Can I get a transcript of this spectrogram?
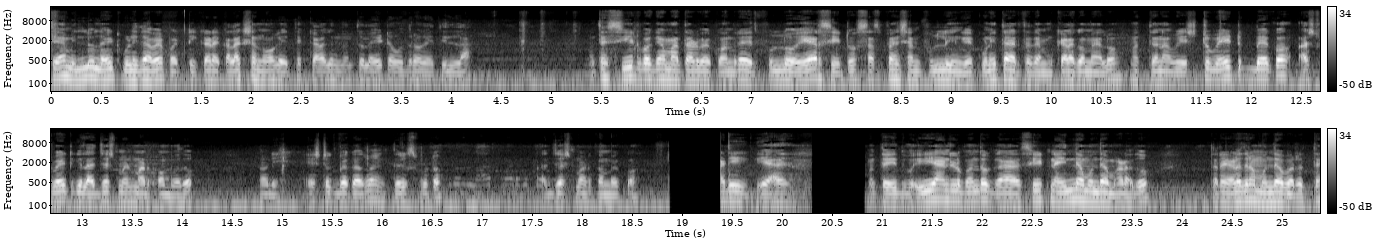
ಸೇಮ್ ಇಲ್ಲೂ ಲೈಟ್ಗಳಿದ್ದಾವೆ ಬಟ್ ಈ ಕಡೆ ಕಲೆಕ್ಷನ್ ಹೋಗೈತೆ. ಕೆಳಗಿಂದಂತೂ ಲೈಟ್ ಉದುರೋಗೈತೆ, ಇಲ್ಲ. ಮತ್ತು ಸೀಟ್ ಬಗ್ಗೆ ಮಾತಾಡಬೇಕು ಅಂದರೆ ಇದು full air seat suspension full ಹಿಂಗೆ ಕುಣಿತಾ ಇರ್ತದೆ ಕೆಳಗ ಮೇಲೂ. ಮತ್ತು ನಾವು ಎಷ್ಟು ವೆಯ್ಟಿಗೆ ಬೇಕೋ ಅಷ್ಟು ವೆಯ್ಟ್ಗಿಲ್ಲ ಅಡ್ಜಸ್ಟ್ಮೆಂಟ್ ಮಾಡ್ಕೊಬೋದು. ನೋಡಿ ಎಷ್ಟಕ್ಕೆ ಬೇಕಾದರೂ ಹಿಂಗೆ ತಿರುಗಿಸ್ಬಿಟ್ಟು ಅಡ್ಜಸ್ಟ್ ಮಾಡ್ಕೊಬೇಕು. ಗಾಡಿ ಮತ್ತು ಇದು ಈ ಹ್ಯಾಂಡ್ಲು ಬಂದು ಗಾ ಸೀಟ್ನ ಹಿಂದೆ ಮುಂದೆ ಮಾಡೋದು. ಥರ ಎಳೆದ್ರೆ ಮುಂದೆ ಬರುತ್ತೆ.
